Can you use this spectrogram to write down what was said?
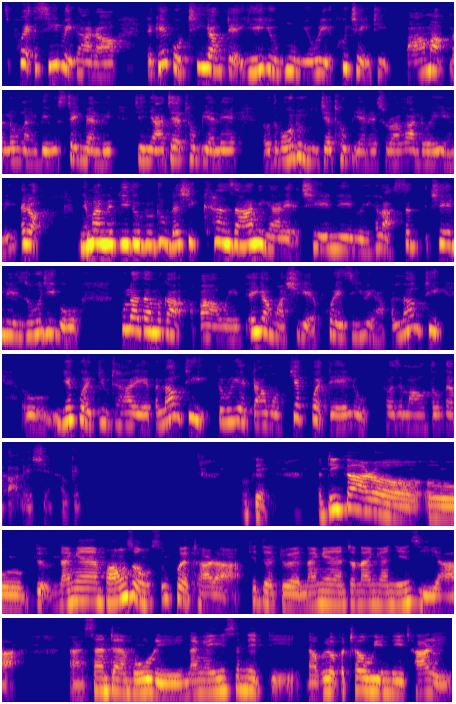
အဖွဲ့အစည်းတွေကတော့တကယ့်ကိုထိရောက်တဲ့အရေးယူမှုမျိုးတွေအခုချိန်ထိဘာမှမလုပ်နိုင်သေးဘူး statement လေးကြေညာချက်ထုတ်ပြန်တယ်သဘောတူညီချက်ထုတ်ပြန်တယ်ဆိုတာကလွဲရင်လေအဲ့တော့ မြန်မာပြည်သူလူထုလက်ရှိခံစားနေရတဲ့အခြေအနေတွေဟလာအခြေအနေဇိုးကြီးကိုကုလသမဂ္ဂအပါအဝင်တိတ်ရောက်မှရှိတဲ့အဖွဲ့အစည်းတွေဟာဘလောက်ထိဟိုမျက်ွယ်ပြုထားတယ်ဘလောက်ထိသူတို့ရဲ့တာဝန်ပြက်ကွက်တယ်လို့ဒေါ်စမအောင်သုံးသပ်ပါလဲရှင်ဟုတ်ကဲ့ဟုတ်ကဲ့အဓိကတော့ဟိုနိုင်ငံပေါင်းစုံစုဖွဲ့ထားတာဖြစ်တဲ့အတွက်နိုင်ငံတနိုင်ငံချင်းစီကစန်တန်ဘိုးတွေနိုင်ငံရေးစနစ်တွေနောက်ပြီးတော့ပထဝီအနေအထားတွေ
